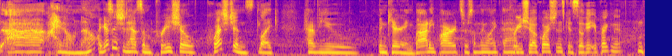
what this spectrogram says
Uh, I don't know. I guess I should have some pre-show questions like, have you been carrying body parts or something like that? Pre-show questions can still get you pregnant.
